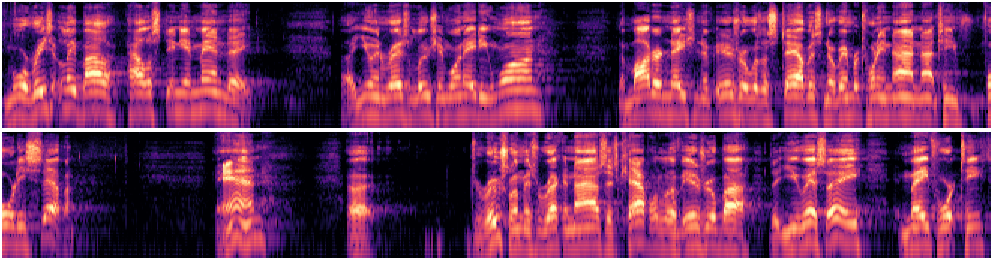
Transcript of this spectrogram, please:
more recently by Palestinian mandate. Uh, UN Resolution 181, the modern nation of Israel was established November 29, 1947. And uh, Jerusalem is recognized as capital of Israel by the USA May 14th,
